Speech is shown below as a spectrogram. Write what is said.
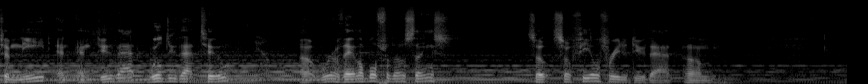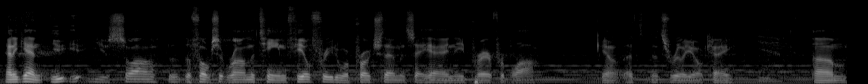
to meet and, and do that, we'll do that too. Yeah. Uh, we're available for those things. So, so feel free to do that. Um, and again, you, you, saw the, the folks that were on the team. Feel free to approach them and say, hey, I need prayer for blah. You know, that's, that's really okay. Yeah. Um,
